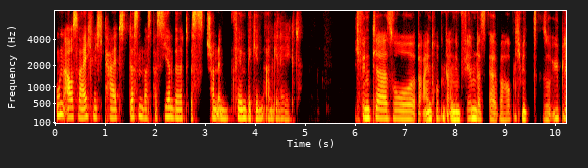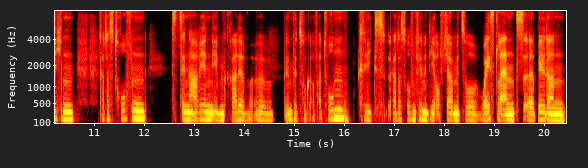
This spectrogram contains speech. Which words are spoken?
Unausweichlichkeit dessen, was passieren wird, ist schon im Filmbeginn angelegt. Ich finde ja so beeindruckend an dem Film, dass er überhaupt nicht mit so üblichen Katastrophenszenarien eben gerade äh, in Bezug auf Atomkriegskatastrophenfilme, die oft ja mit so Wasteland-Bildern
